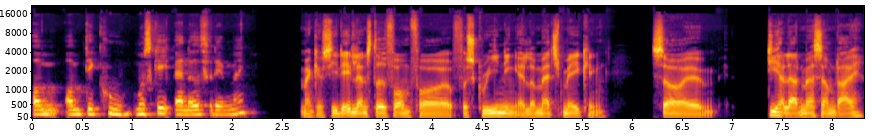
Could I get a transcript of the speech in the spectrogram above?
om, om det kunne måske være noget for dem. Ikke? Man kan jo sige, det er et eller andet sted form for, for screening eller matchmaking. Så øh, de har lært masser om dig,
